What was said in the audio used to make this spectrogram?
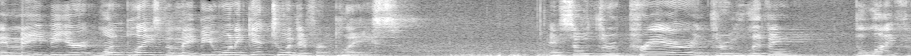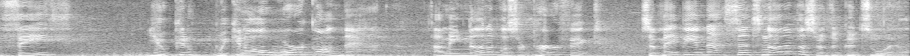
And maybe you're at one place, but maybe you want to get to a different place. And so through prayer and through living the life of faith, you can we can all work on that. I mean, none of us are perfect. So maybe in that sense, none of us are the good soil.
